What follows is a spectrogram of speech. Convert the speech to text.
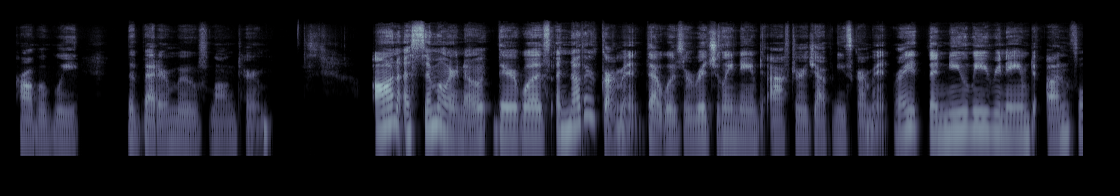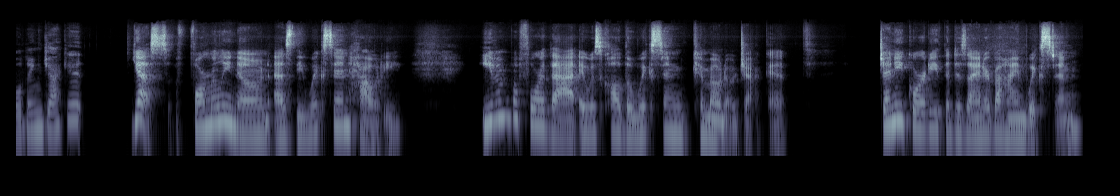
probably the better move long term. On a similar note, there was another garment that was originally named after a Japanese garment, right? The newly renamed unfolding jacket. Yes, formerly known as the Wiksten Haori. Even before that, it was called the Wiksten Kimono Jacket. Jenny Gordy, the designer behind Wiksten,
